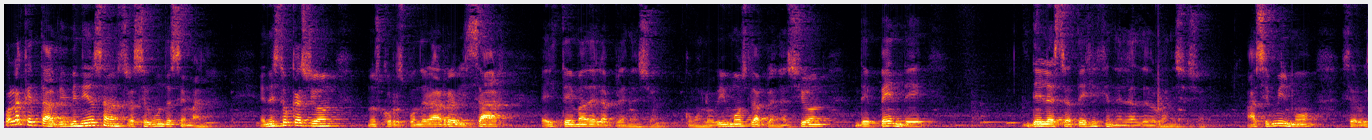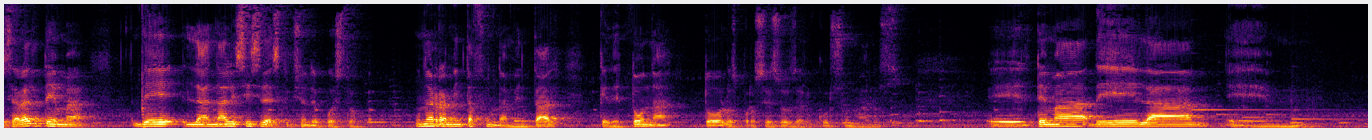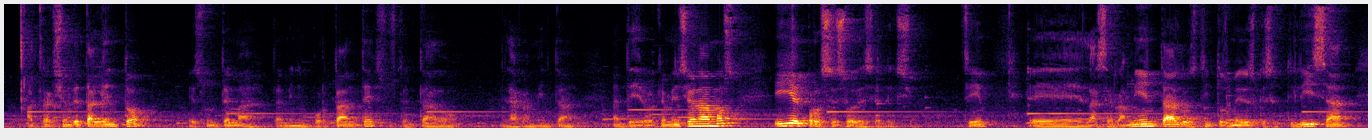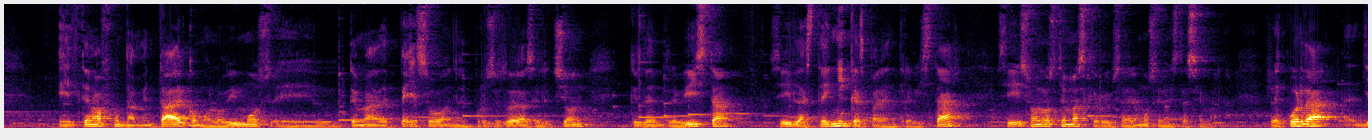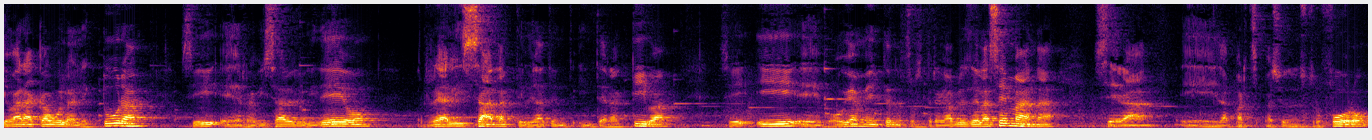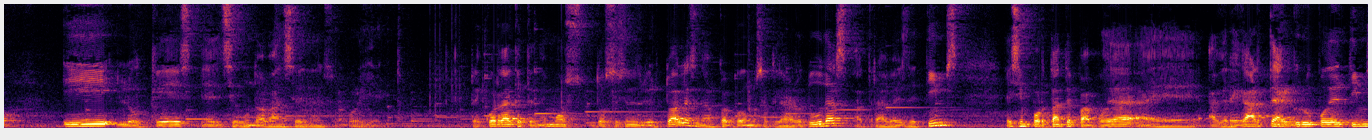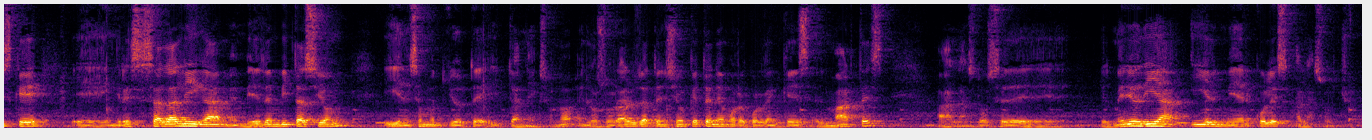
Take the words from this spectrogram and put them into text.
Hola, ¿qué tal? Bienvenidos a nuestra segunda semana. En esta ocasión nos corresponderá revisar el tema de la planeación. Como lo vimos, la planeación depende de la estrategia general de la organización. Asimismo, se revisará el tema del análisis y la descripción de puesto, una herramienta fundamental que detona todos los procesos de recursos humanos. El tema de la eh, atracción de talento es un tema también importante, sustentado en la herramienta anterior que mencionamos, y el proceso de selección. ¿sí? Eh, las herramientas, los distintos medios que se utilizan, el tema fundamental, como lo vimos, eh, el tema de peso en el proceso de la selección, que es la entrevista, ¿sí? las técnicas para entrevistar, ¿sí? son los temas que revisaremos en esta semana. Recuerda llevar a cabo la lectura, ¿sí? Eh, revisar el video, realizar la actividad interactiva y eh, obviamente nuestros entregables de la semana serán eh, la participación en nuestro foro y lo que es el segundo avance de nuestro proyecto. Recuerda que tenemos dos sesiones virtuales en las cuales podemos aclarar dudas a través de Teams. Es importante para poder eh, agregarte al grupo de Teams que ingreses a la liga, me envíes la invitación y en ese momento yo te, anexo. ¿no? En los horarios de atención que tenemos, recuerden que es el martes a las 12 del mediodía y el miércoles a las 8.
